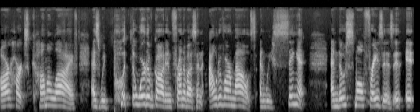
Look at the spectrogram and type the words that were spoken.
our hearts come alive as we put the word of God in front of us and out of our mouths and we sing it. And those small phrases, it, it,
